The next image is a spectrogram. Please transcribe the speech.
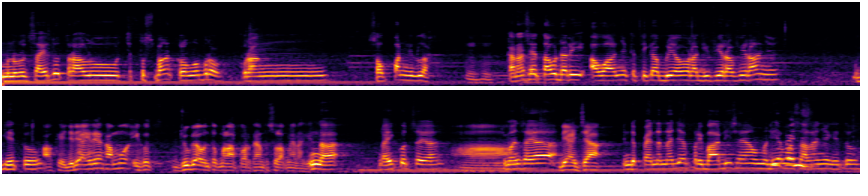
Menurut saya itu terlalu cetus banget kalau ngobrol, kurang sopan gitu lah. Karena saya tahu dari awalnya ketika beliau lagi viral-viralnya, begitu. Oke, jadi akhirnya kamu ikut juga untuk melaporkan pesulap merah gitu? Enggak, enggak ikut saya. Ah. Cuman saya Diajak. independen aja pribadi saya sama dia masalahnya gitu.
